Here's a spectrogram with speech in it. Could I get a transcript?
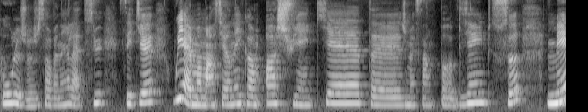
cool, je vais juste revenir là-dessus, c'est que oui, elle m'a mentionné comme ah, je suis inquiète, euh, je me sens pas bien, tout ça, mais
